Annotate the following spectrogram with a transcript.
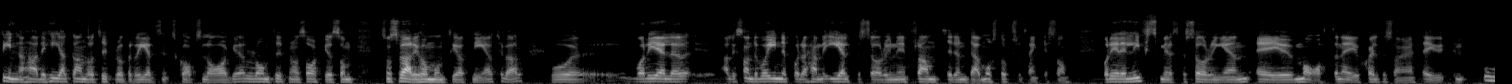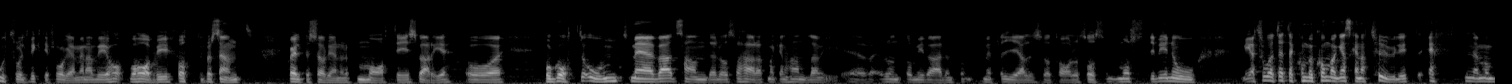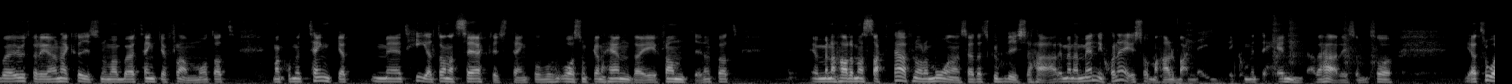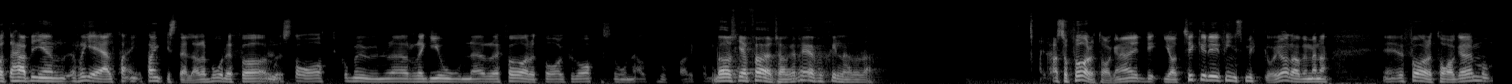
Finland hade helt andra typer av beredskapslager och de typerna av saker som, som Sverige har monterat ner tyvärr. Och vad det gäller Alexander var inne på det här med elförsörjningen i framtiden. Där måste också tänkas om. Vad det gäller livsmedelsförsörjningen är ju maten är ju självförsörjningen är ju en otroligt viktig fråga. Jag menar, vi har, vad har vi 40% självförsörjande på mat i Sverige och på gott och ont med världshandel och så här att man kan handla eh, runt om i världen med frihandelsavtal och så, så måste vi nog men jag tror att detta kommer komma ganska naturligt efter när man börjar utvärdera den här krisen och man börjar tänka framåt. Att man kommer tänka med ett helt annat säkerhetstänk på vad som kan hända i framtiden. För att jag menar, hade man sagt det här för några månader sedan att det skulle bli så här. Jag menar, människan är ju så. Man hade bara nej, det kommer inte hända det här liksom. Så jag tror att det här blir en rejäl tankeställare både för mm. stat, kommuner, regioner, företag, privatpersoner, alltihopa. Vad ska företagarna göra för skillnad då? Alltså företagarna, jag tycker det finns mycket att göra. Jag menar, Eh, företagare,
